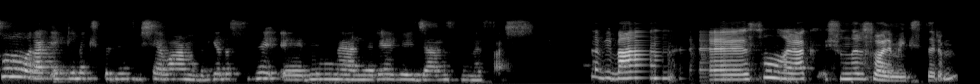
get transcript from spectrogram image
son olarak eklemek istediğiniz bir şey var mıdır? Ya da sizi e, dinleyenlere vereceğiniz bir mesaj? Tabii ben e, son olarak şunları söylemek isterim.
